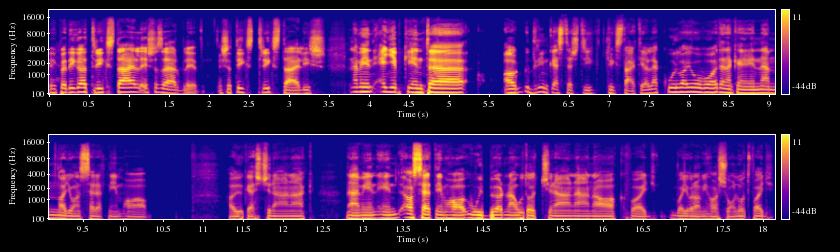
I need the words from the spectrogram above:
mégpedig a Trickstyle és az Airblade. És a Trickstyle is. Nem, én egyébként a Dreamcast-es Trickstyle tényleg kurva jó volt, ennek én nem nagyon szeretném, ha, ha ők ezt csinálnák. Nem, én, én azt szeretném, ha új Burnoutot csinálnának, vagy, vagy valami hasonlót, vagy,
